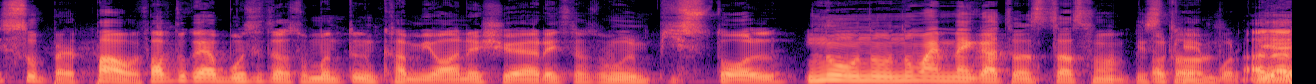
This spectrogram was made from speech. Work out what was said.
super, Paul. Faptul că ea bun se transformă în, în camioane și ea răi se transformă în pistol. Nu, nu, numai Megatron se transformă în pistol. Ok, bun. A, dar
